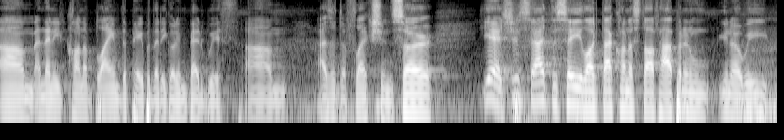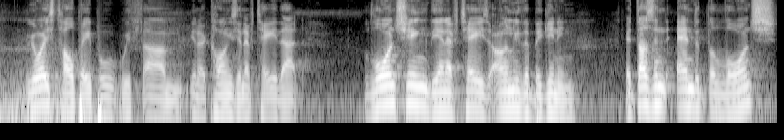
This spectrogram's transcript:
um, and then he kind of blamed the people that he got in bed with um, as a deflection. So, yeah, it's just sad to see like that kind of stuff happen. And you know, we we always tell people with um, you know Collins NFT that launching the NFT is only the beginning. It doesn't end at the launch.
